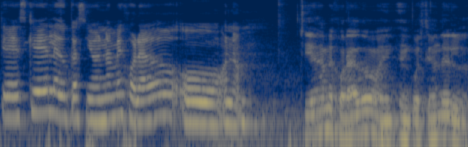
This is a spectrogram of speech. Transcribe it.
¿Crees que la educación ha mejorado o, no? Sí, ha mejorado en, en cuestión de la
